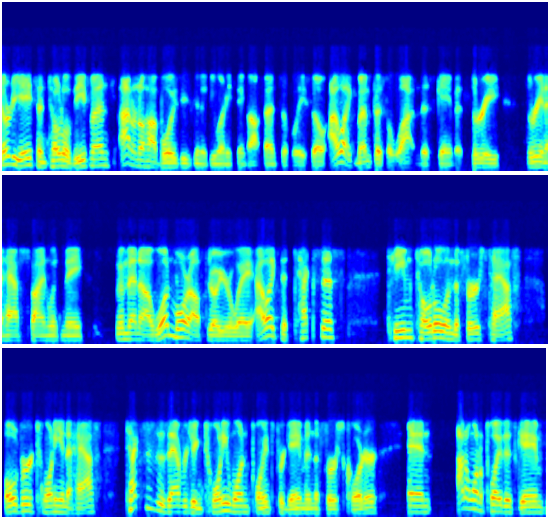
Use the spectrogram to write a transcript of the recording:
38th in total defense. I don't know how Boise's going to do anything offensively. So I like Memphis a lot in this game at three. Three and a half is fine with me. And then uh, one more I'll throw your way. I like the Texas team total in the first half over 20 and a half. Texas is averaging 21 points per game in the first quarter. And I don't want to play this game.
